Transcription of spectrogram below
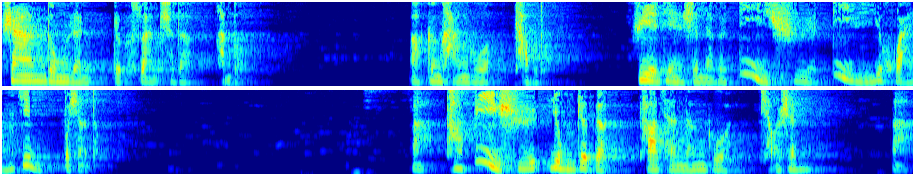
山东人这个蒜吃的很多，啊，跟韩国差不多。缺点是那个地区地理环境不相同，啊，他必须用这个，他才能够调身，啊，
